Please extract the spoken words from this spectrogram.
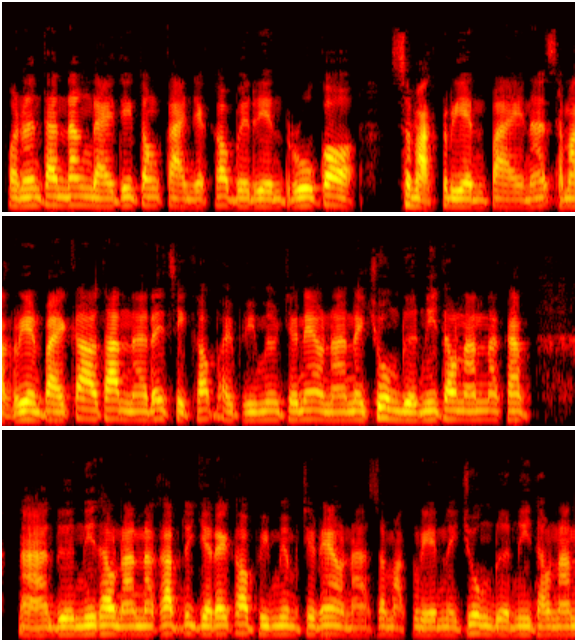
เพราะนั้นท่านทั้งใดที่ต้องการจะเข้าไปเรียนรู้ก็สมัครเรียนไปนะสมัครเรียนไปเก้าท่านนะได้สิทธิ์เข้าไปพรีเมียมชาแนลนะในช่วงเดือนนี้เท่านั้นนะครับนะเดือนนี้เท่านั้นนะครับที่จะได้เข้าพรีเมียมชาแนลนะสมัครเรียนในช่วงเดือนนี้เท่านั้น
